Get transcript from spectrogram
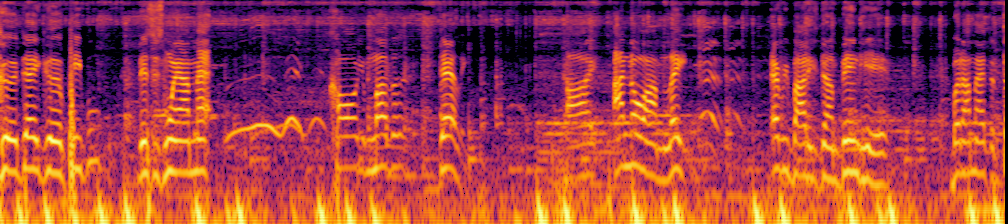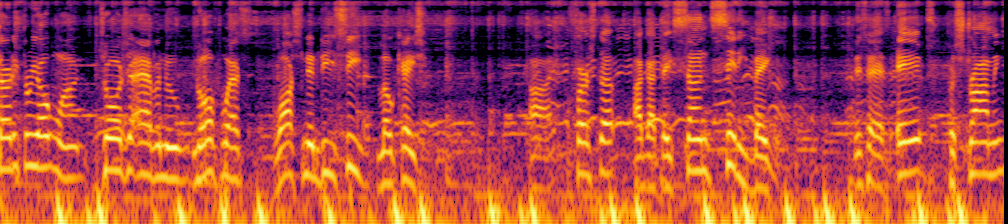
Good day, good people. This is where I'm at. Call your mother deli. I I know I'm late. Everybody's done been here, but I'm at the 3301 Georgia Avenue, Northwest, Washington, D.C. location. All right, first up, I got the Sun City Bagel. This has eggs, pastrami,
